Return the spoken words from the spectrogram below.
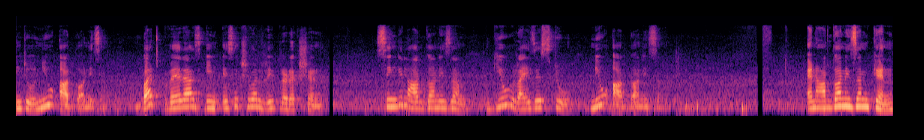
into new organism. But whereas in asexual reproduction, single organism give rises to new organism. An organism can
